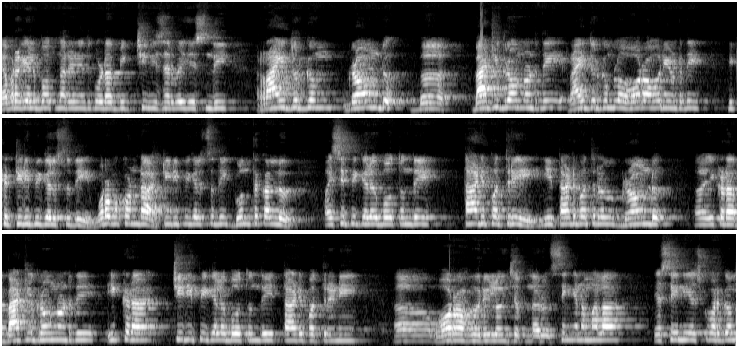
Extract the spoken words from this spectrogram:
ఎవరు గెలిపోతున్నారు అనేది కూడా బిగ్ టీవీ సర్వే చేసింది. రాయదుర్గం గ్రౌండ్ బ్యాటిల్ గ్రౌండ్ ఉంటుంది. రాయదుర్గంలో హోరాహోరీ ఉంటుంది. ఇక్కడ టీడీపీ గెలుస్తుంది. ఉరవకొండ టీడీపీ గెలుస్తుంది. గుంతకల్లు వైసీపీ గెలవబోతుంది. తాడిపత్రి ఈ తాడిపత్రి గ్రౌండ్ ఇక్కడ బ్యాటిల్ గ్రౌండ్ ఉంటుంది. ఇక్కడ టీడీపీ గెలబోతుంది తాడిపత్రిని ఆ, ఓరాహోరీలో అని చెప్తున్నారు. సింగనమల ఎస్సీ నియోజకవర్గం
